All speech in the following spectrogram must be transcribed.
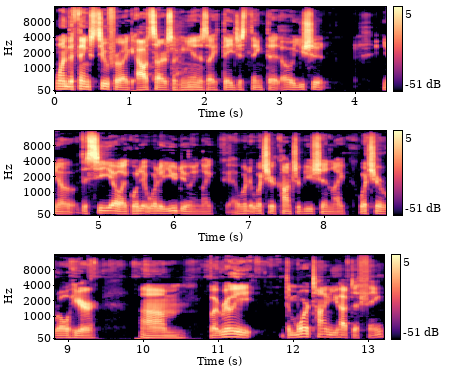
one of the things too for like outsiders looking in is like they just think that oh you should you know the CEO like what what are you doing? Like what what's your contribution? Like what's your role here? Um but really the more time you have to think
